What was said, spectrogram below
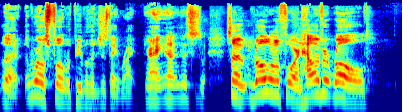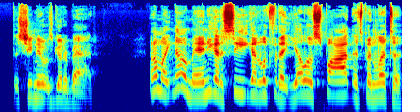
Look, the world's full with people that just ain't right. Right? so roll on the floor, and however it rolled, she knew it was good or bad. And I'm like, no, man, you got to see, you got to look for that yellow spot that's been let to,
